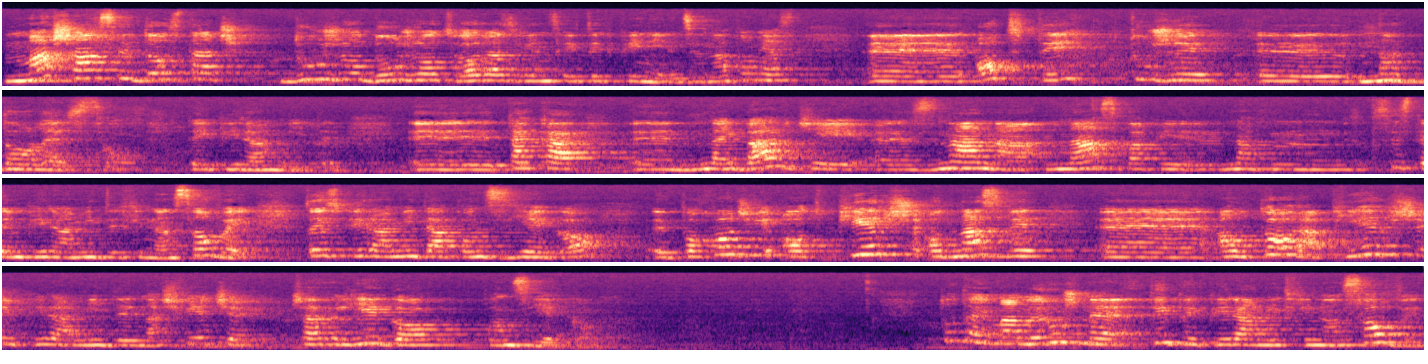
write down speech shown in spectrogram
ma szansę dostać dużo, dużo, coraz więcej tych pieniędzy. Natomiast e, od tych, którzy e, na dole są tej piramidy. E, taka e, najbardziej e, znana nazwa, system piramidy finansowej, to jest piramida Ponziego. Pochodzi od, pierwszej, od nazwy autora pierwszej piramidy na świecie, Charlie'ego Ponziego. Tutaj mamy różne typy piramid finansowych,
